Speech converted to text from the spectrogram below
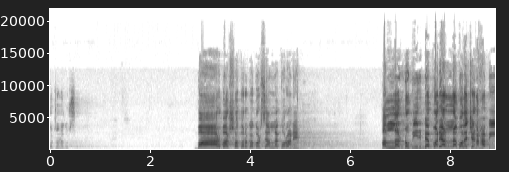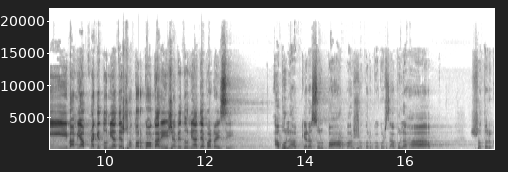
ঘটনা ঘটছে। বারবার সতর্ক করছে আল্লাহ কোরআনে। আল্লাহর নবীর ব্যাপারে আল্লাহ বলেছেন, হাবিব, আমি আপনাকে দুনিয়াতে সতর্ককারী হিসাবে দুনিয়াতে পাঠাইছি। আবুল হাবকে রাসুল বারবার সতর্ক করছে। আবুল হাব, সতর্ক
